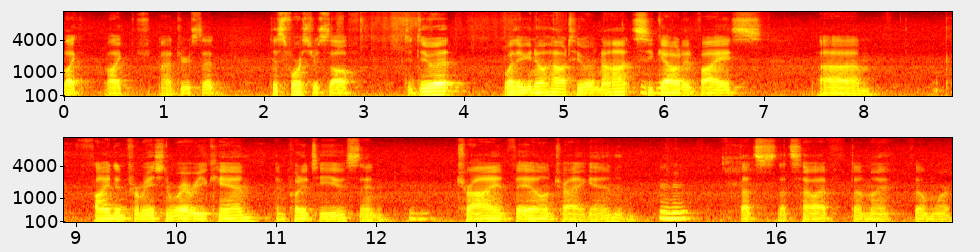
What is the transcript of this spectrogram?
like like uh, Drew said, just force yourself to do it, whether you know how to or not. Seek Mhm. out advice, um, find information wherever you can, and put it to use, and Mhm. try and fail and try again, and Mhm. That's that's how I've done my film work.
